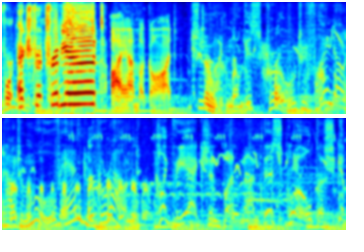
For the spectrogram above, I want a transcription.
For extra tribute! I am a god. on this scroll to find out how to move and look around. Click the action button on this scroll to skip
